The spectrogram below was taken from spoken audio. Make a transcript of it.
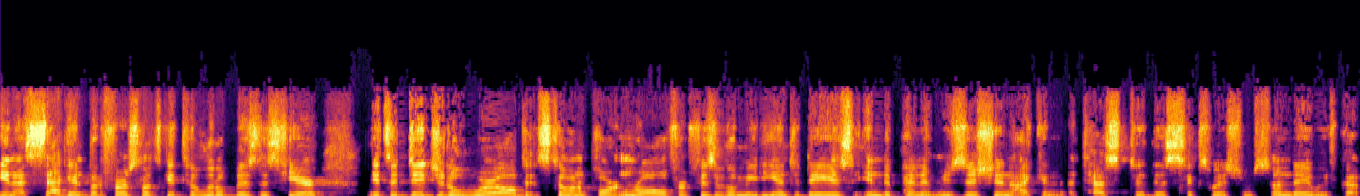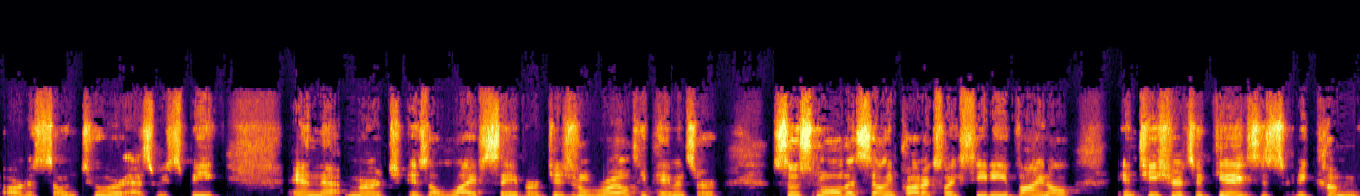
in a second, but first let's get to a little business here. It's a digital world. It's still an important role for physical media and today's independent musician. I can attest to this six ways from Sunday. We've got artists on tour as we speak and that merch is a lifesaver. Digital royalty payments are so small that selling products like CD, vinyl, and T-shirts at gigs has become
